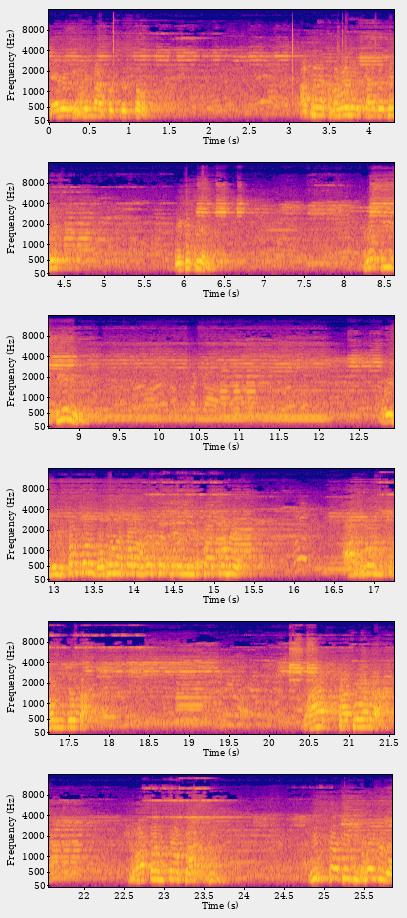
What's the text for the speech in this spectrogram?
তেরো ডিসেম্বর পর্যন্ত আপনারা খবরের কাগজে দেখেছেন প্রতিদিন নির্বাচন ঘোষণা করা হয়েছে, সেই নির্বাচনে আসন সমঝোতা। ভাগ পাটোয়ারা, স্বতন্ত্র প্রার্থী ইত্যাদি বিষয়গুলো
